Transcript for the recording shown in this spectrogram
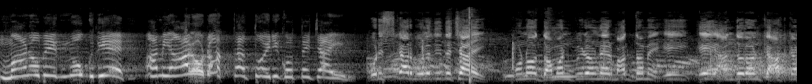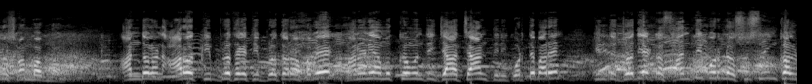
মানবিক মুখ দিয়ে আমি আরও ডাক্তার তৈরি করতে চাই। পরিষ্কার বলে দিতে চাই, কোনো দমন পীড়নের মাধ্যমে এই এই আন্দোলনকে আটকানো সম্ভব নয়। আন্দোলন আরও তীব্র থেকে তীব্রতর হবে। মাননীয় মুখ্যমন্ত্রী যা চান তিনি করতে পারেন। কিন্তু যদি একটা শান্তিপূর্ণ, সুশৃঙ্খল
